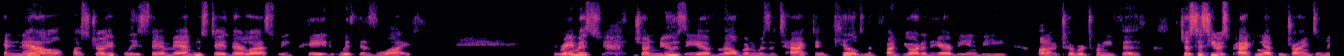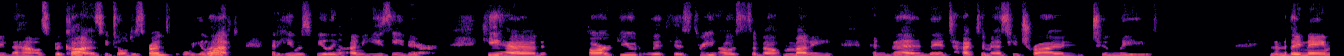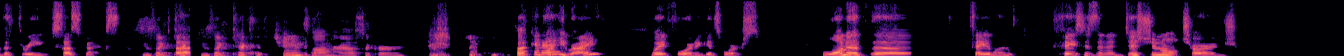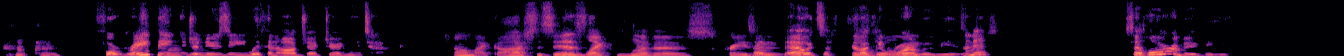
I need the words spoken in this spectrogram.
And now, Australia police say a man who stayed there last week paid with his life. Ramus Januzzi of Melbourne was attacked and killed in the front yard of the Airbnb on October 25th, just as he was packing up and trying to leave the house, because he told his friends before he left that he was feeling uneasy there. He had argued with his three hosts about money, and then they attacked him as he tried to leave. And they named the three suspects. He was like uh, he was like Texas Chainsaw Massacre. fucking a, right? Wait for it; it gets worse. One of the assailants faces an additional charge for raping Januzzi with an object during the attack. Oh my gosh, this is like one of those crazy. I know it's a fucking horror movie, isn't it? It's a horror movie.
